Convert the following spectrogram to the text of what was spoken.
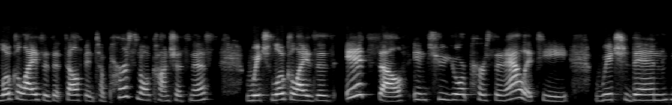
localizes itself into personal consciousness, which localizes itself into your personality, which then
